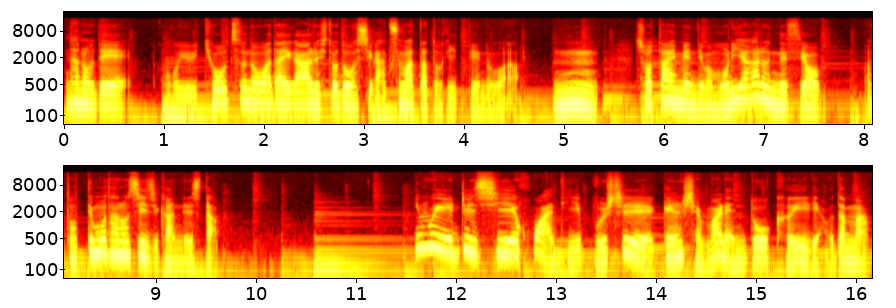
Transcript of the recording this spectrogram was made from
なのでこういう共通の話題がある人同士が集まった時っていうのはうん初対面でも盛り上がるんですよ。とっても楽しい時間でした。因为这些话题不是跟什么人都可以聊的嘛。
